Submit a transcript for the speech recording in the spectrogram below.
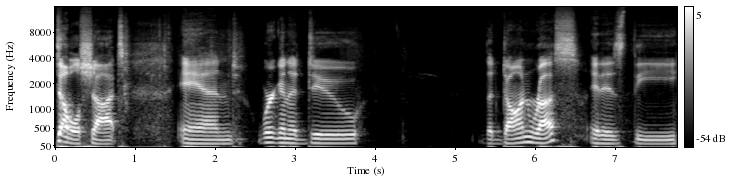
double shot and we're going to do the Donruss. It is the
